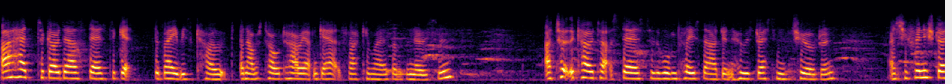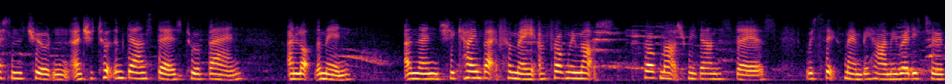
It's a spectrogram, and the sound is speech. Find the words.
I had to go downstairs to get the baby's coat and I was told to hurry up and get out the fucking way as I was a nuisance. I took the coat upstairs to the woman police sergeant who was dressing the children and she finished dressing the children and she took them downstairs to a van and locked them in and then she came back for me and frog, me marched, frog marched me down the stairs with six men behind me ready to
